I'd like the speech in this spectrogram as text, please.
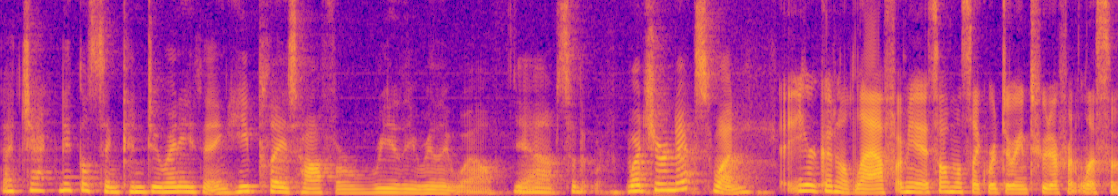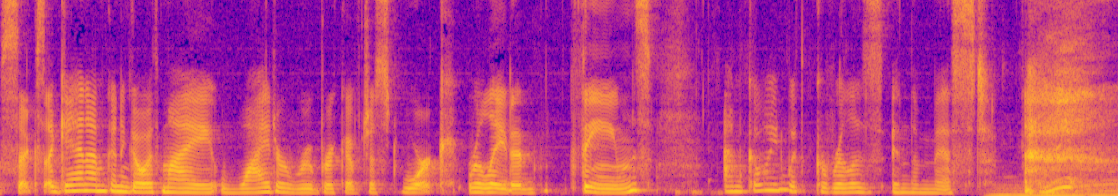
that Jack Nicholson can do anything. He plays Hoffa really, really well. Yeah. So, th- what's your next one? You're going to laugh. I mean, it's almost like we're doing two different lists of six. Again, I'm going to go with my wider rubric of just work related themes. I'm going with Gorillas in the Mist.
